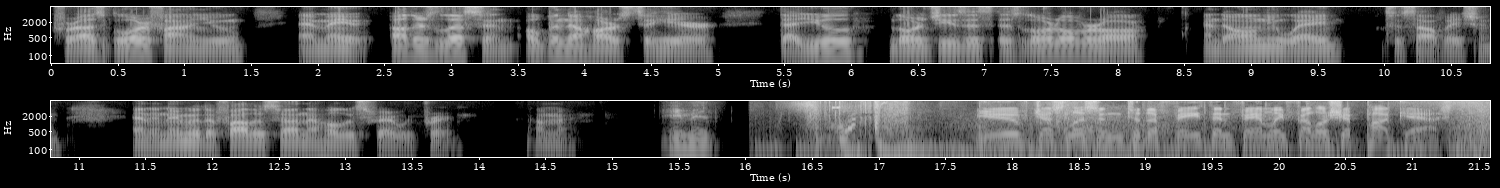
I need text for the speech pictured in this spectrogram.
for us glorifying you. And may others listen, open their hearts to hear that you, Lord Jesus, is Lord over all and the only way to salvation. In the name of the Father, Son, and Holy Spirit, we pray. Amen. Amen. You've just listened to the Faith and Family Fellowship Podcast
